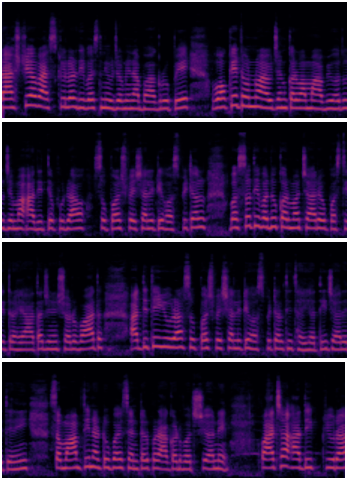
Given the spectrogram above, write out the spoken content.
રાષ્ટ્રીય વાસ્ક્યુલર દિવસની ઉજવણીના ભાગરૂપે વોકેથોનનું આયોજન કરવામાં આવ્યું હતું, જેમાં આદિત્યપુરા સુપર સ્પેશિયાલિટી હોસ્પિટલ બસોથી વધુ કર્મચારીઓ ઉપસ્થિત રહ્યા હતા, જેની શરૂઆત આદિત્ય યુરા સુપર સ્પેશિયાલિટી હોસ્પિટલથી થઈ હતી, જ્યારે તેની સમાપ્તિ નટુભાઈ સેન્ટર પર આગળ વધશે અને પાછા આદિક્યુરા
